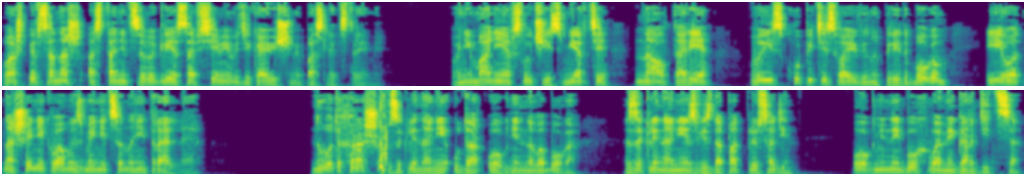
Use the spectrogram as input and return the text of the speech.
ваш персонаж останется в игре со всеми вытекающими последствиями. Внимание, в случае смерти, на алтаре, вы искупите свою вину перед Богом, и его отношение к вам изменится на нейтральное. Ну вот и хорошо в заклинании «Удар огненного бога». Заклинание «Звездопад плюс один». Огненный бог вами гордится,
